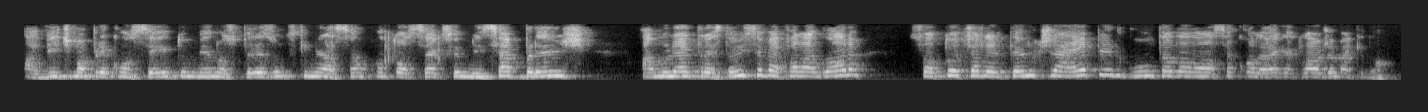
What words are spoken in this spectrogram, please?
a vítima preconceito, menosprezo ou discriminação quanto ao sexo feminino. Se abrange a mulher trans. Então, isso você vai falar agora, só estou te alertando que já é pergunta da nossa colega Cláudia McDonald.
